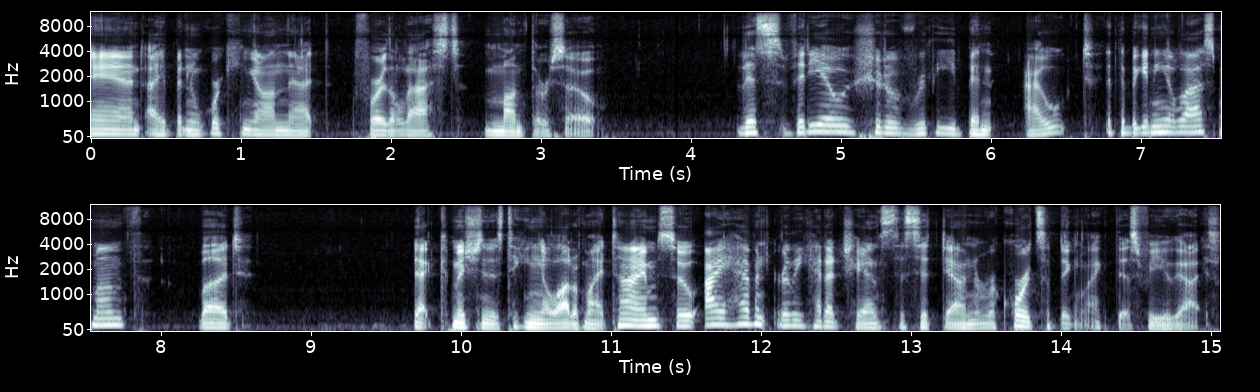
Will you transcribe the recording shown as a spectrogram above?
and I've been working on that for the last month or so. This video should have really been out at the beginning of last month, but that commission is taking a lot of my time, so I haven't really had a chance to sit down and record something like this for you guys.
